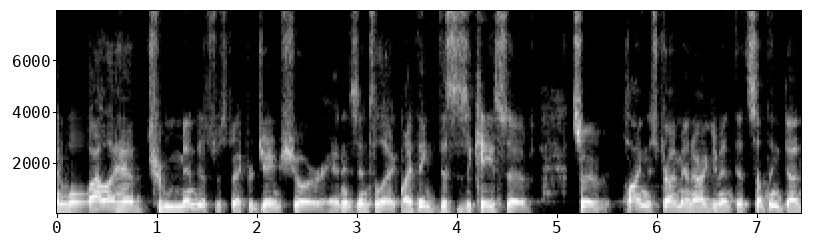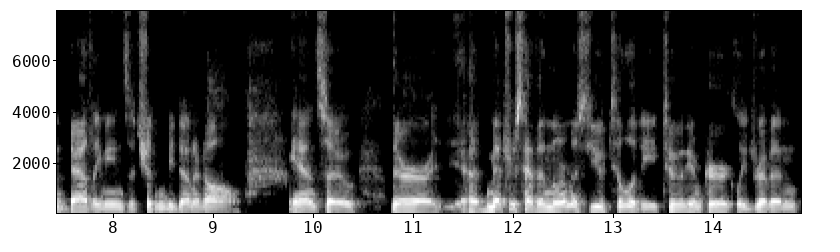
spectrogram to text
And while I have tremendous respect for James Shore and his intellect, I think this is a case of sort of applying the straw man argument that something done badly means it shouldn't be done at all. And so there are, uh, metrics have enormous utility to empirically driven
